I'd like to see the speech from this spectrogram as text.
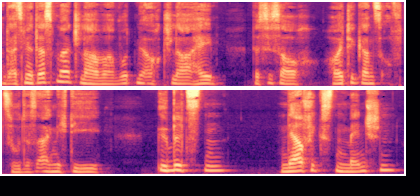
Und als mir das mal klar war, wurde mir auch klar, hey, das ist auch heute ganz oft so, dass eigentlich die übelsten, nervigsten Menschen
